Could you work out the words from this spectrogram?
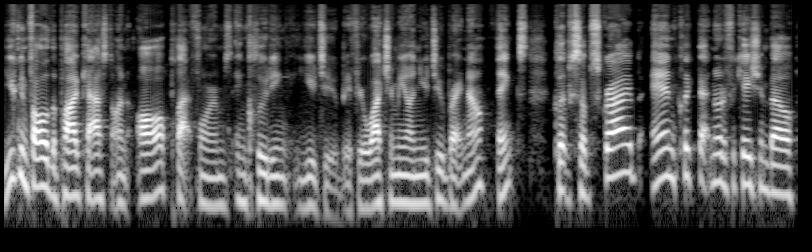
You can follow the podcast on all platforms, including YouTube. If you're watching me on YouTube right now, thanks. Click subscribe and click that notification bell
